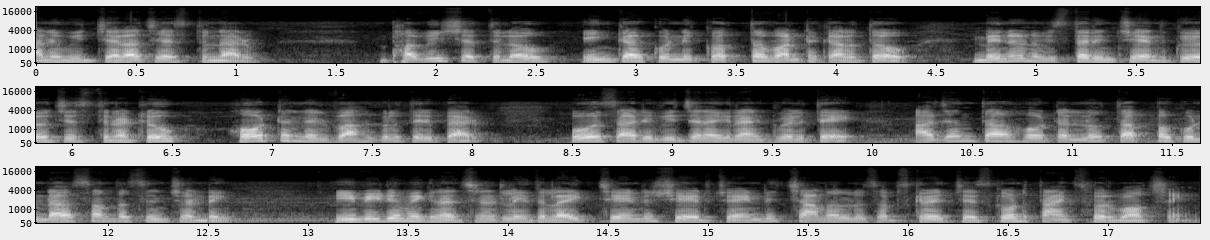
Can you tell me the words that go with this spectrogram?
అనిపించేలా చేస్తున్నారు. భవిష్యత్తులో ఇంకా కొన్ని కొత్త వంటకాలతో మెనూను విస్తరించేందుకు యోచిస్తున్నట్లు హోటల్ నిర్వాహకులు తెలిపారు. ఓసారి విజయనగరానికి వెళితే అజంతా హోటల్ను తప్పకుండా సందర్శించండి. ఈ వీడియో మీకు నచ్చినట్లయితే లైక్ చేయండి షేర్ చేయండి ఛానల్ను సబ్స్క్రైబ్ చేసుకోండి. థ్యాంక్స్ ఫర్ వాచింగ్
